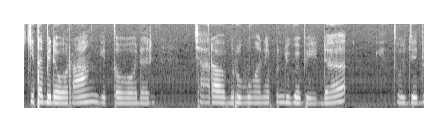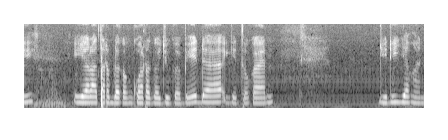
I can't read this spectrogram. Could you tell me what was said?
kita beda orang gitu dan cara berhubungannya pun juga beda gitu. Jadi iya latar belakang keluarga juga beda gitu kan. Jadi jangan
